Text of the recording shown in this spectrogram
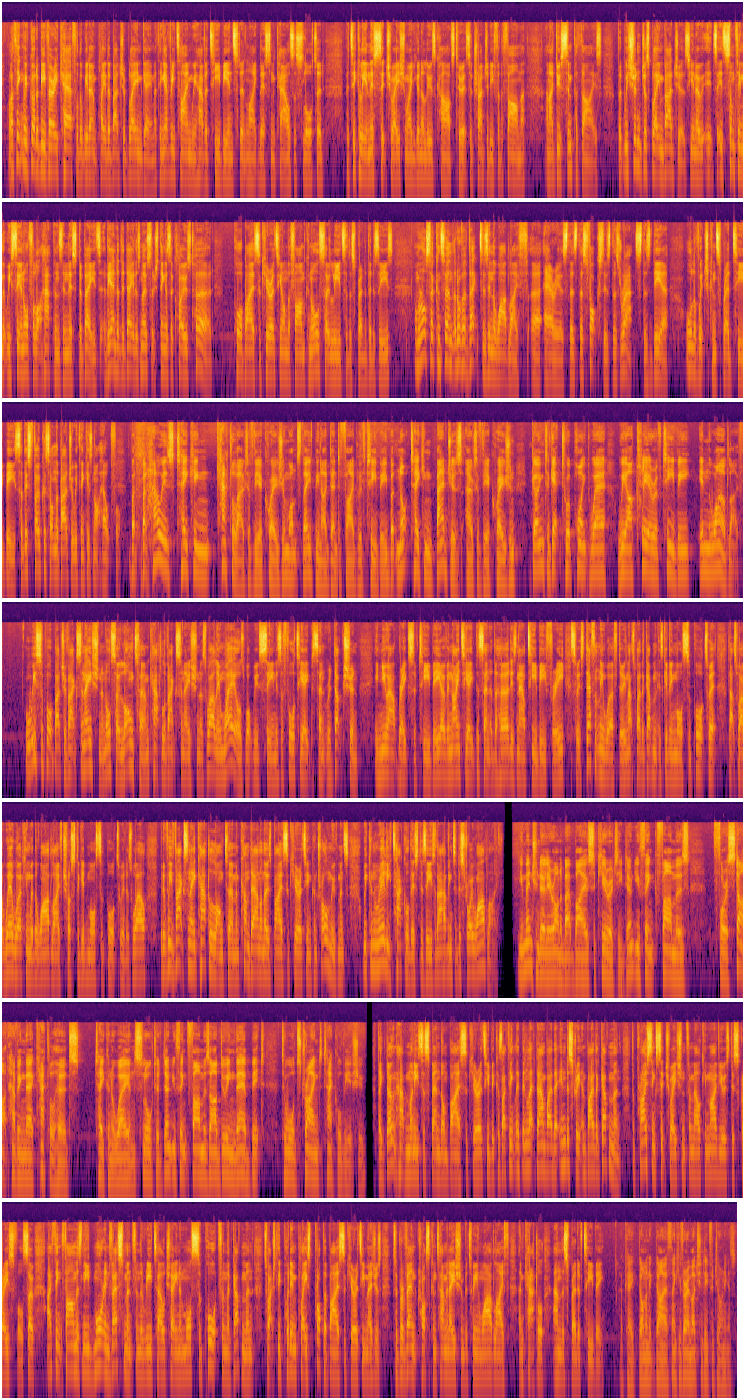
Well, I think we've got to be very careful that we don't play the badger blame game. I think every time we have a TB incident like this and cows are slaughtered, particularly in this situation where you're going to lose calves too, it's a tragedy for the farmer, and I do sympathise. But we shouldn't just blame badgers. You know, it's, it's something that we see an awful lot happens in this debate. At the end of the day, there's no such thing as a closed herd. Poor biosecurity on the farm can also lead to the spread of the disease. And we're also concerned that other vectors in the wildlife uh, areas, there's, there's foxes, there's rats, there's deer, all of which can spread TB. So this focus on the badger we think is not helpful. But, but how is taking cattle out of the equation once they've been identified with TB, but not taking badgers out of the equation, going to get to a point where we are clear of TB in the wildlife? Well, we support badger vaccination and also long-term cattle vaccination as well. In Wales, what we've seen is a 48% reduction in new outbreaks of TB. Over 98% of the herd is now TB-free, so it's definitely worth doing. That's why the government is giving more support to it. That's why we're working with the Wildlife Trust to give more support to it as well. But if we vaccinate cattle long-term and come down on those biosecurity and control movements, we can really tackle this disease without having to destroy wildlife. You mentioned earlier on about biosecurity. Don't you think farmers for a start, having their cattle herds taken away and slaughtered, don't you think farmers are doing their bit towards trying to tackle the issue? They don't have money to spend on biosecurity because I think they've been let down by their industry and by the government. The pricing situation for milk, in my view, is disgraceful. So I think farmers need more investment from the retail chain and more support from the government to actually put in place proper biosecurity measures to prevent cross-contamination between wildlife and cattle and the spread of TB. Okay, Dominic Dyer, thank you very much indeed for joining us.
